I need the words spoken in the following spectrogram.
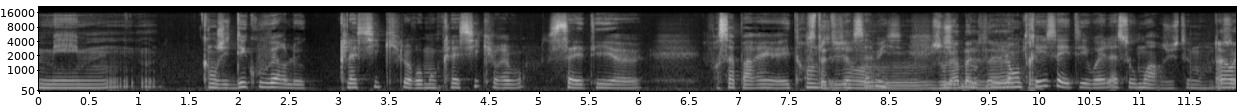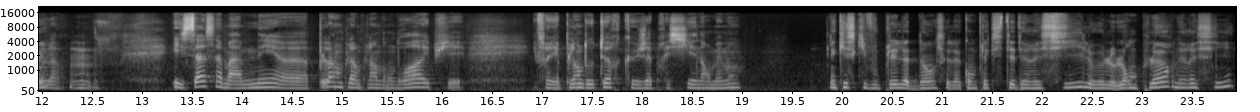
Mais hum, quand j'ai découvert le classique, le roman classique, vraiment, ça a été. Euh, ça paraît étrange de dire ça, mais euh, Zola, Balzac. L'entrée, ça a été ouais l'assommoir justement de ah Zola. Oui mm. Et ça, ça m'a amené euh, à plein, plein, plein d'endroits. Et puis, enfin, il y a plein d'auteurs que j'apprécie énormément. Et qu'est-ce qui vous plaît là-dedans? C'est la complexité des récits, l'ampleur des récits?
